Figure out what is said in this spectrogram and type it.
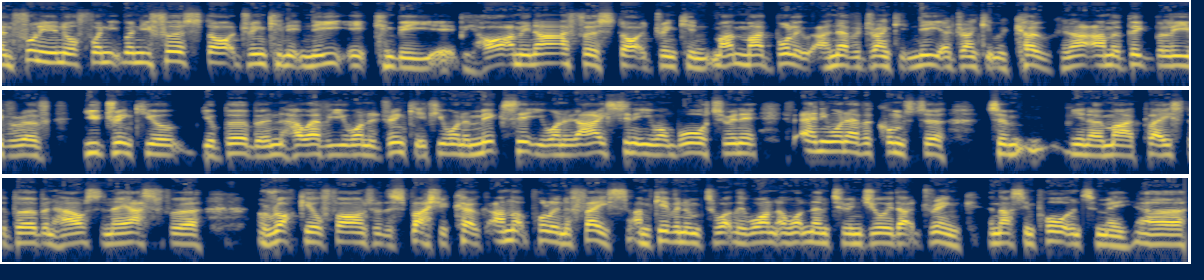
and funny enough, when you, when you first start drinking it neat, it can be it be hard. I mean, I first started drinking my my Bulleit. I never drank it neat. I drank it with Coke, and I, am a big believer of you drink your your bourbon however you want to drink it. If you want to mix it, you want ice in it, you want water in it. If anyone ever comes to to you know my place, the Bourbon House, and they ask for a, a Rock Hill Farms with a splash of Coke, I'm not pulling a face. I'm giving them to what they want. I want them to enjoy that drink, and that's important to me. Uh,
